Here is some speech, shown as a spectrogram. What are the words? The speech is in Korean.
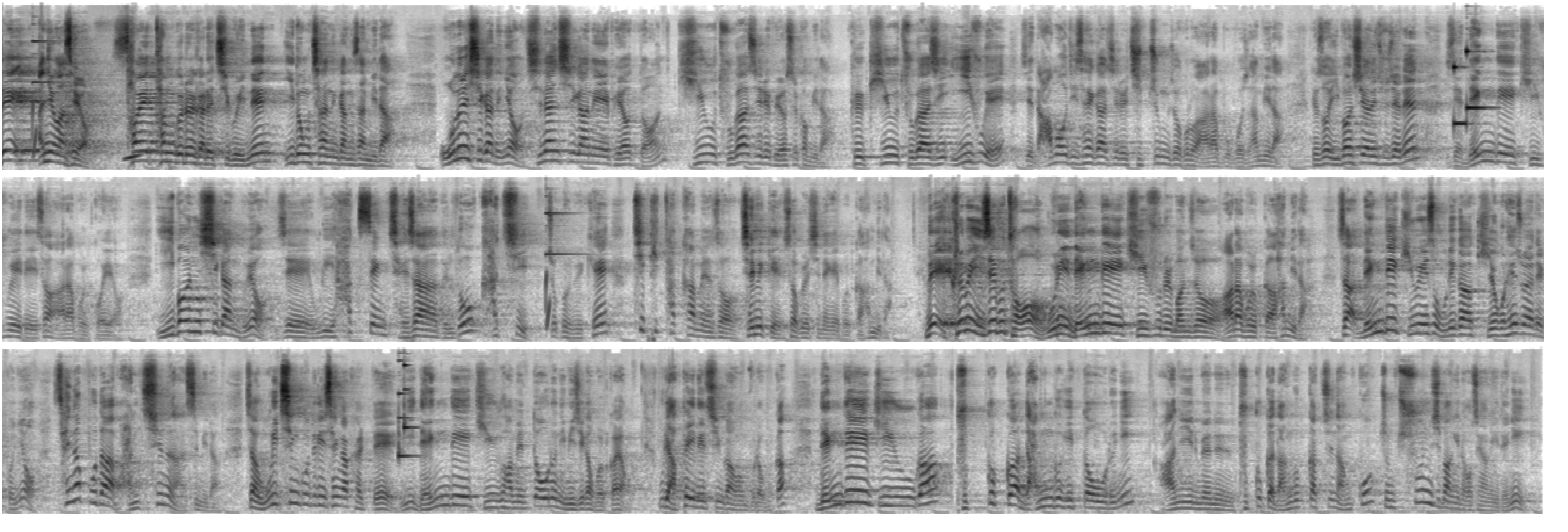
네, 안녕하세요. 사회 탐구를 가르치고 있는 이동찬 강사입니다. 오늘 시간은요, 지난 시간에 배웠던 기후 두 가지를 배웠을 겁니다. 그 기후 두 가지 이후에 이제 나머지 세 가지를 집중적으로 알아보고자 합니다. 그래서 이번 시간의 주제는 이제 냉대 기후에 대해서 알아볼 거예요. 이번 시간도요, 이제 우리 학생 제자들도 같이 조금 이렇게 티키타카 하면서 재밌게 수업을 진행해 볼까 합니다. 네, 그러면 이제부터 우리 냉대 기후를 먼저 알아볼까 합니다. 자, 냉대 기후에서 우리가 기억을 해줘야 될 건요, 생각보다 많지는 않습니다. 자, 우리 친구들이 생각할 때 이 냉대 기후 하면 떠오르는 이미지가 뭘까요? 우리 앞에 있는 친구 한번 물어볼까? 냉대 기후가 북극과 남극이 떠오르니? 아니면은 북극과 남극 같진 않고 좀 추운 지방이라고 생각이 되니?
